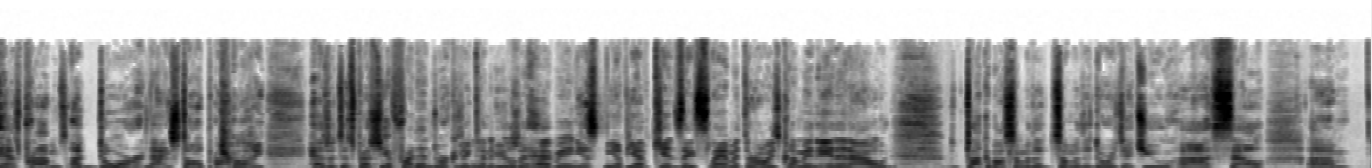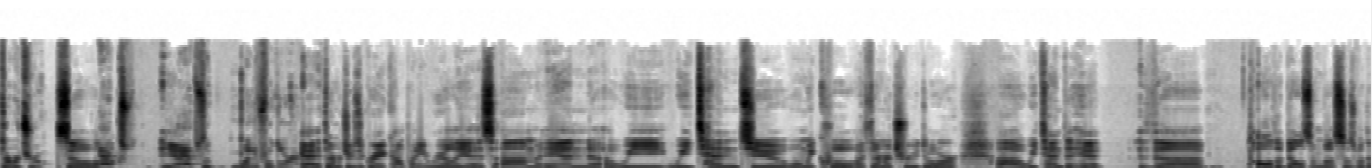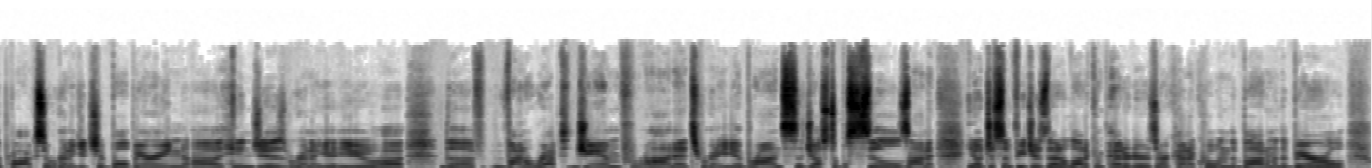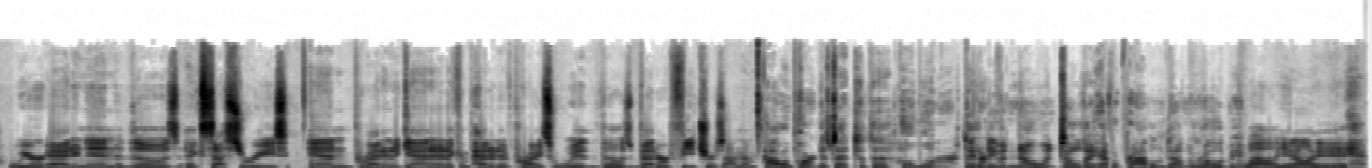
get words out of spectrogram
has problems, a door not installed properly has a, especially a front end door because they tend to be a little bit heavy. And you, you know, if you have kids, they slam it. They're always coming in and out. Talk about some of the some of the doors that you uh, sell. Um, Therma-Tru. So, Ex- yeah. absolute wonderful door. Yeah, Therma-Tru is a great company, really is. Um, and we we tend to when we quote a Therma-Tru door, uh, we tend to hit the all the bells and whistles with the product. So we're going to get you ball bearing uh, hinges. We're going to get you uh, the vinyl wrapped jam on it. We're going to get you bronze adjustable sills on it. You know, just some features that a lot of competitors are kind of quoting the bottom of the barrel. We're adding in those accessories and providing again at a competitive price with those better features on them. How important is that to the homeowner? They don't even know until they have a problem down the road, maybe. Well, you know, eh,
